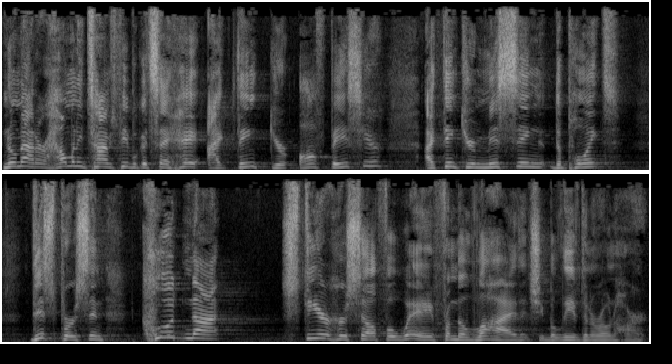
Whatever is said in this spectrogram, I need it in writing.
no matter how many times people could say, Hey, I think you're off base here, I think you're missing the point, this person could not steer herself away from the lie that she believed in her own heart.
